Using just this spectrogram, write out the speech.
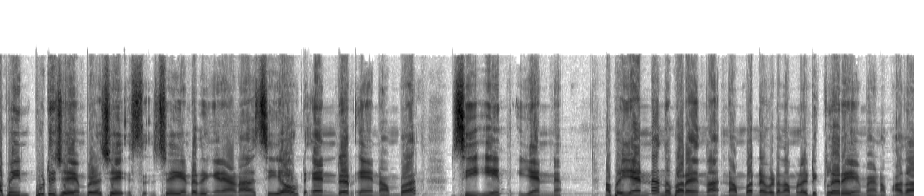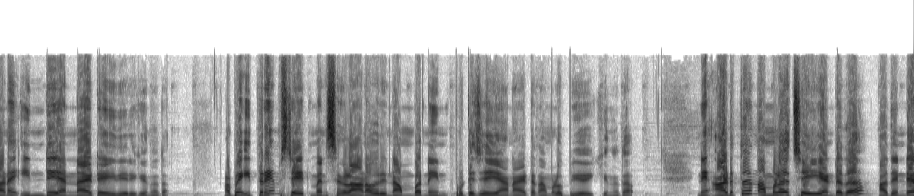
അപ്പോൾ ഇൻപുട്ട് ചെയ്യുമ്പോൾ ചെയ്യേണ്ടത് ഇങ്ങനെയാണ്. Cout enter a number cin N അപ്പോൾ എൻ എന്ന് പറയുന്ന നമ്പറിനെ ഇവിടെ നമ്മൾ ഡിക്ലെയർ ചെയ്യും വേണം. അതാണ് ഇൻഡ് എൻ ആയിട്ട് എഴുതിയിരിക്കുന്നത്. അപ്പോൾ ഇത്രയും സ്റ്റേറ്റ്മെന്റ്സുകളാണ് ഒരു നമ്പറിനെ ഇൻപുട്ട് ചെയ്യാനായിട്ട് നമ്മൾ ഉപയോഗിക്കുന്നത്. ഇനി അടുത്ത് നമ്മൾ ചെയ്യേണ്ടത് അതിന്റെ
